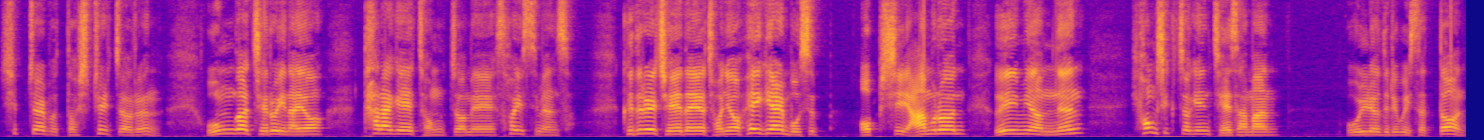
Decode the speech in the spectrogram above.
10절부터 17절은 온갖 죄로 인하여 타락의 정점에 서 있으면서 그들의 죄에 대해 전혀 회개할 모습 없이 아무런 의미 없는 형식적인 제사만 올려드리고 있었던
